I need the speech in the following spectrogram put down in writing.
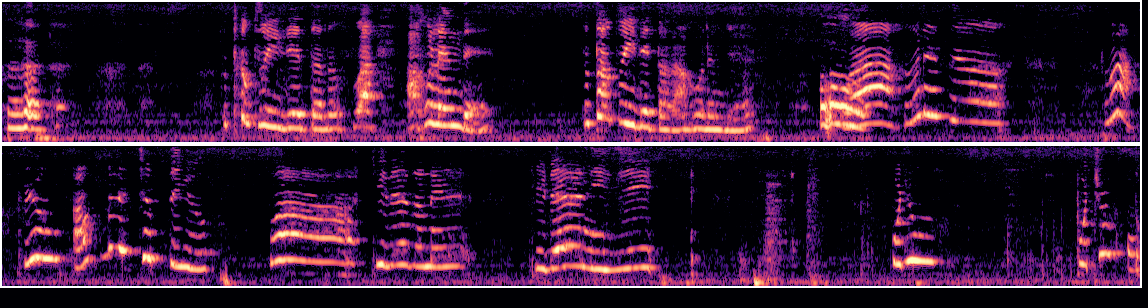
た。二つ入れたらさ、溢れんで。二つ入れたら溢れんで。うわあ、溢れた。うわあ、溢れちゃってる。わあ、綺麗だね。綺麗虹。ぽちょん。ぽちょんと。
